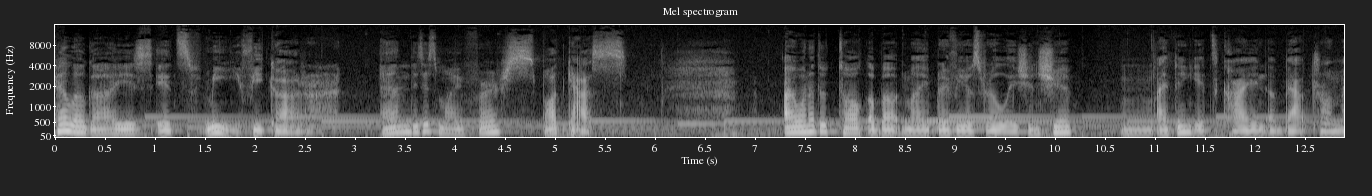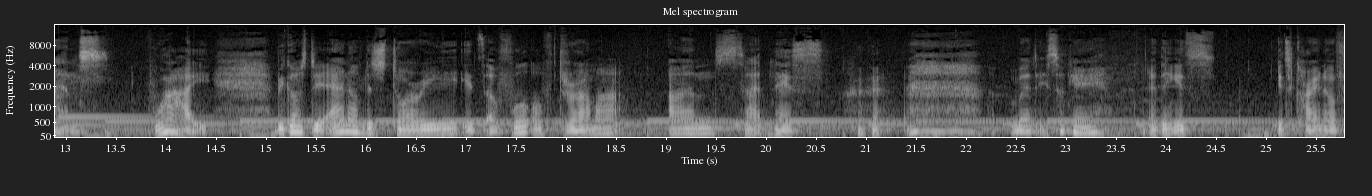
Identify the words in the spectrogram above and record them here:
Hello, guys, it's me, Fikar, and this is my first podcast. I wanted to talk about my previous relationship. Mm, I think it's kind about romance. Why? Because the end of the story is a full of drama and sadness. but it's okay. I think it's it's kind of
